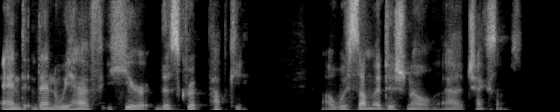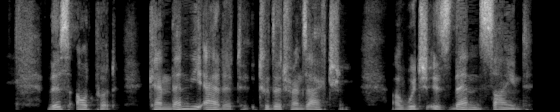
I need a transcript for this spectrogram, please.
and then we have here the script pubkey uh, with some additional uh, checksums. This output can then be added to the transaction, uh, which is then signed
